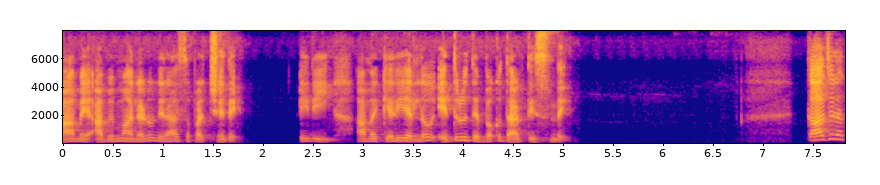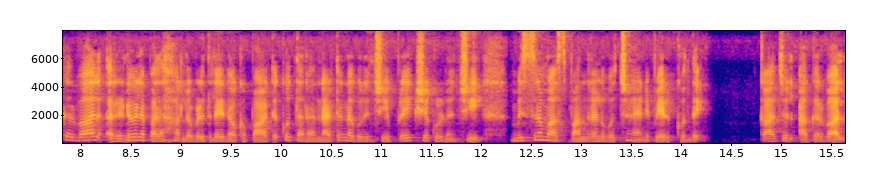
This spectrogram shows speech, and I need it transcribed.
ఆమె అభిమానులను నిరాశపరిచింది. ఇది ఆమె కెరియర్లో ఎదురు దెబ్బకు దారితీసింది. కాజల్ అగర్వాల్ రెండు వేల పదహారులో విడుదలైన ఒక పాటకు తన నటన గురించి ప్రేక్షకుల నుంచి మిశ్రమ స్పందనలు వచ్చాయని పేర్కొంది. కాజల్ అగర్వాల్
